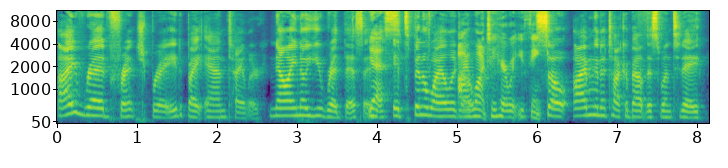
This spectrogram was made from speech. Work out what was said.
I read French Braid by Anne Tyler. Now I know you read this. Yes. It's been a while ago. I want to hear what you think. So I'm going to talk about this one today.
